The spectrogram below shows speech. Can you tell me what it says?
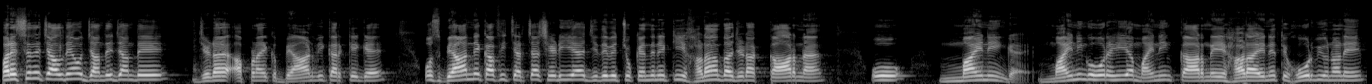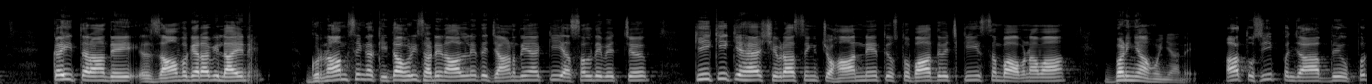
ਪਰ ਇਸੇ ਦੇ ਚੱਲਦਿਆਂ ਉਹ ਜਾਂਦੇ ਜਾਂਦੇ ਜਿਹੜਾ ਆਪਣਾ ਇੱਕ ਬਿਆਨ ਵੀ ਕਰਕੇ ਗਏ। ਉਸ ਬਿਆਨ ਨੇ ਕਾਫੀ ਚਰਚਾ ਛੇੜੀ ਹੈ, ਜਿਹਦੇ ਵਿੱਚ ਉਹ ਕਹਿੰਦੇ ਨੇ ਕਿ ਹੜ੍ਹਾਂ ਦਾ ਜਿਹੜਾ ਕਾਰਨ ਹੈ, ਉਹ ਮਾਈਨਿੰਗ ਹੈ। ਮਾਈਨਿੰਗ ਹੋ ਰਹੀ ਹੈ, ਮਾਈਨਿੰਗ ਕਾਰਨ ਇਹ ਹੜ੍ਹ ਆਏ ਨੇ ਤੇ ਹੋਰ ਵੀ ਉਹਨਾਂ ਨੇ ਕਈ ਤਰ੍ਹਾਂ ਦੇ ਇਲਜ਼ਾਮ ਵਗੈਰਾ ਵੀ ਲਾਏ ਨੇ। ਗੁਰਨਾਮ ਸਿੰਘ ਅਕੀਦਾ ਹੋਰੀ ਸਾਡੇ ਨਾਲ ਨੇ ਤੇ ਜਾਣਦੇ ਆ ਕਿ ਅਸਲ ਦੇ ਵਿੱਚ ਕੀ ਕੀ ਕਿਹਾ ਸ਼ਿਵਰਾਜ ਸਿੰਘ ਚੌਹਾਨ ਨੇ ਤੇ ਉਸ ਤੋਂ ਬਾਅਦ ਦੇ ਵਿੱਚ ਕੀ ਸੰਭਾਵਨਾਵਾਂ ਬਣੀਆਂ ਹੋਈਆਂ ਨੇ। ਆ ਤੁਸੀਂ ਪੰਜਾਬ ਦੇ ਉੱਪਰ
